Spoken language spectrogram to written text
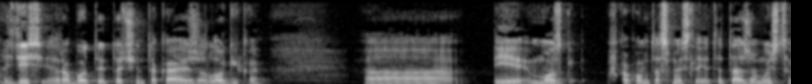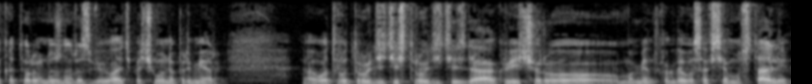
здесь работает очень такая же логика, а, и мозг в каком-то смысле это та же мышца, которую нужно развивать. Почему, например, вот вы трудитесь, трудитесь, да, а к вечеру, момент, когда вы совсем устали,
